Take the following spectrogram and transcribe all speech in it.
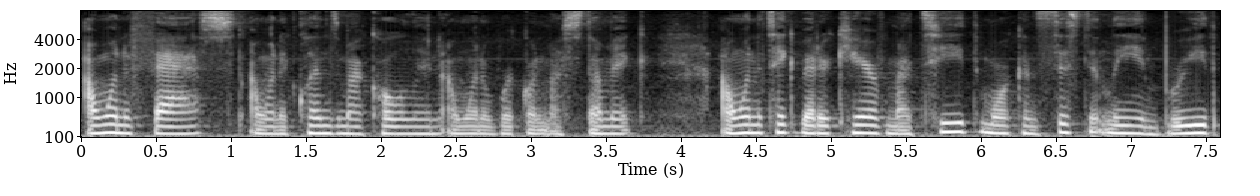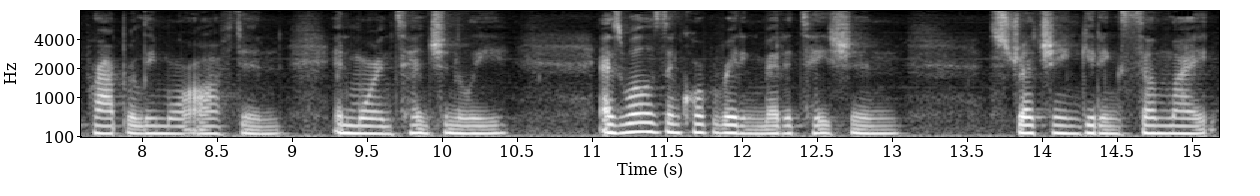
I want to fast. I want to cleanse my colon. I want to work on my stomach. I want to take better care of my teeth more consistently and breathe properly more often and more intentionally, as well as incorporating meditation, stretching, getting sunlight.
